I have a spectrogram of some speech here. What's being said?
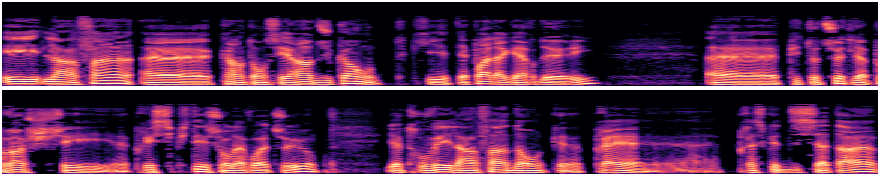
Et l'enfant, euh, quand on s'est rendu compte qu'il n'était pas à la garderie, euh, puis tout de suite, le proche s'est euh, précipité sur la voiture. Il a trouvé l'enfant donc près à presque 17 heures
